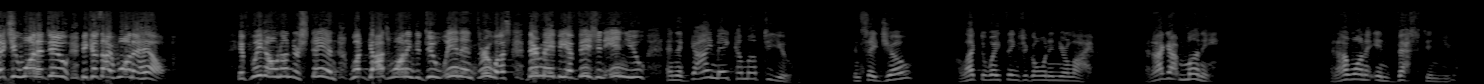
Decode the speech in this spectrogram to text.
that you want to do because I want to help. If we don't understand what God's wanting to do in and through us, there may be a vision in you, and a guy may come up to you and say, Joe, I like the way things are going in your life, and I got money, and I want to invest in you.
